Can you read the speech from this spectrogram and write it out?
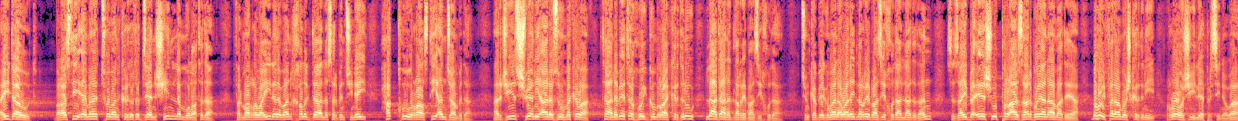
ئەی داود، بەڕاستی ئێمە تۆمان کردۆتە جێنشین لەم وڵاتەدا، فەرمانڕەوایی لە نێوان خەڵکدا لەسەر بنچینەی حەق و ڕاستی ئەنجام بدە، هەرگیز شوێنی ئارەزوو مەکەوە تا نەبێتە هۆی گومڕاکردن و لادانت لە ڕێبازی خودا، چونکە بێگومان ئەوانەی لە ڕێبازی خودا لادەدەن سزای بەئێش و پڕ ئازار بۆیان ئامادەیە بەهۆی فەرامۆشکردنی ڕۆژی لێپرسینەوە.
